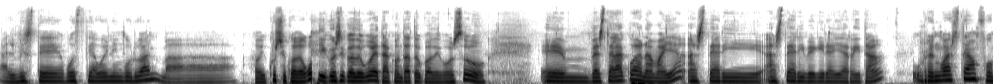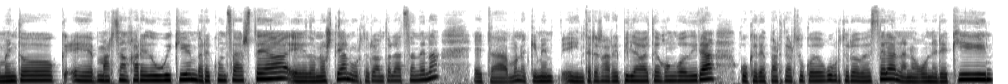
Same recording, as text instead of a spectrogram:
Albiste guzti hauen inguruan, ba, ikusiko dugu. Ikusiko dugu eta kontatuko diguzu. Em, bestelakoan amaia, asteari, asteari begira jarrita. Urrengo astean fomentok e, martxan jarri du wikien berrikuntza astea, e, donostian urtero antolatzen dena, eta bueno, ekimen interesgarri pila bat egongo dira, guk ere parte hartuko dugu urtero bezala, nanogunerekin,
